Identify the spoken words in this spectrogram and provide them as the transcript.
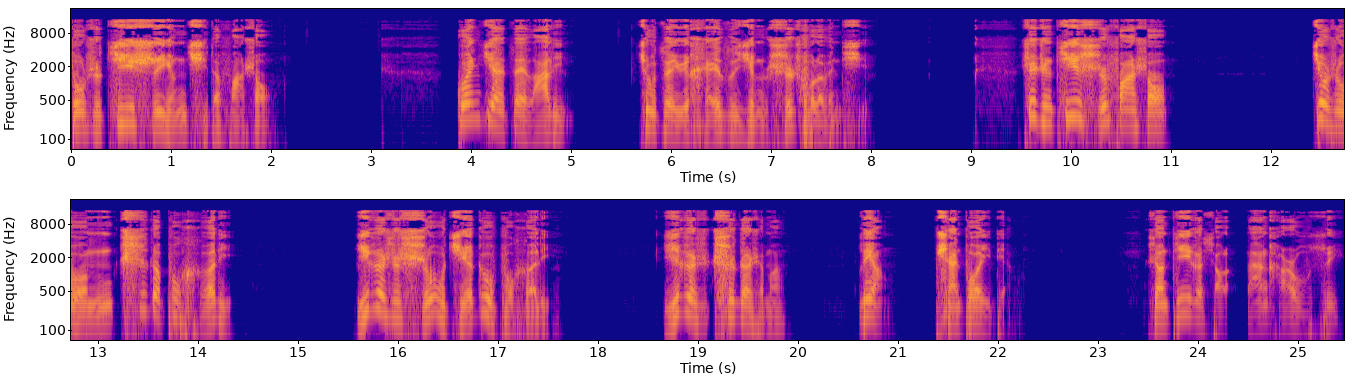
都是积食引起的发烧。关键在哪里？就在于孩子饮食出了问题。这种积食发烧，就是我们吃的不合理。一个是食物结构不合理，一个是吃的什么量偏多一点。像第一个小男孩五岁，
